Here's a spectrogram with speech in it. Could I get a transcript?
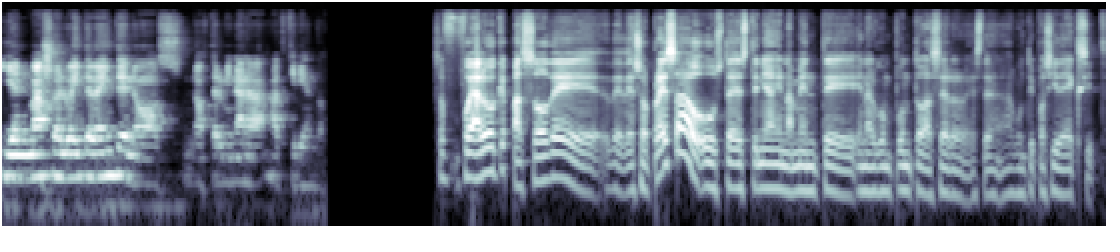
y en mayo del 2020 nos, nos terminan adquiriendo. ¿Fue algo que pasó de, de, de, sorpresa o ustedes tenían en la mente en algún punto hacer este, algún tipo así de éxito?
